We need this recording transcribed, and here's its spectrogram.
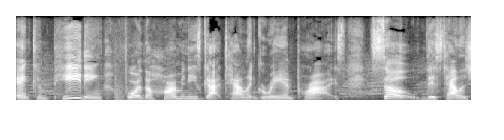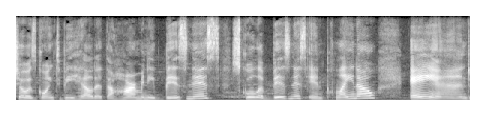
and competing for the Harmony's Got Talent Grand Prize. So, this talent show is going to be held at the Harmony Business School of Business in Plano. And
